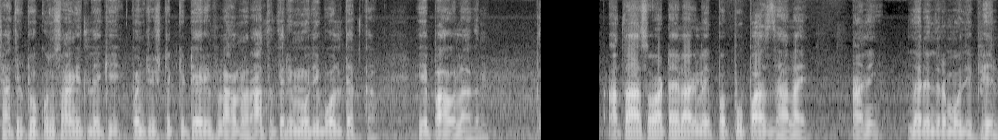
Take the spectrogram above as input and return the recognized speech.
छाती ठोकून सांगितलं की पंचवीस टक्के टॅरिफ लावणार. आता तरी मोदी बोलतात का? हे पाहावं लागेल. आता असं वाटायला लागलंय पप्पू पास झालाय आणि नरेंद्र मोदी फेल.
